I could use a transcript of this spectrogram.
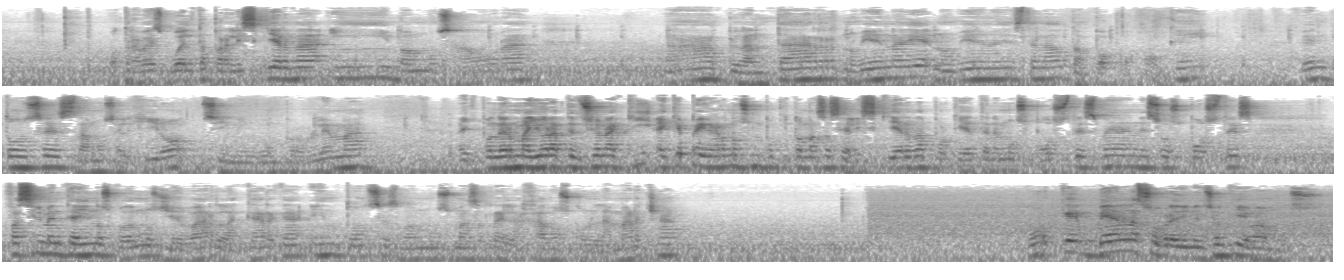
Otra vez vuelta para la izquierda y vamos ahora a plantar. ¿No viene nadie? ¿No viene nadie de este lado? Tampoco. Ok. Entonces damos el giro sin ningún problema. Hay que poner mayor atención aquí. Hay que pegarnos un poquito más hacia la izquierda porque ya tenemos postes. Vean esos postes. Fácilmente ahí nos podemos llevar la carga. Entonces vamos más relajados con la marcha. Porque vean la sobredimensión que llevamos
